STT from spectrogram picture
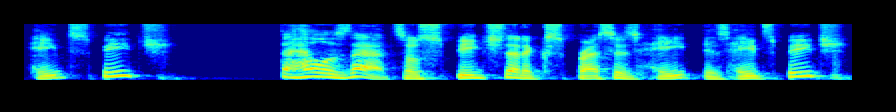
hate speech? The hell is that? So, speech that expresses hate is hate speech?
